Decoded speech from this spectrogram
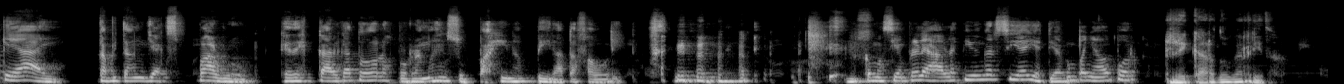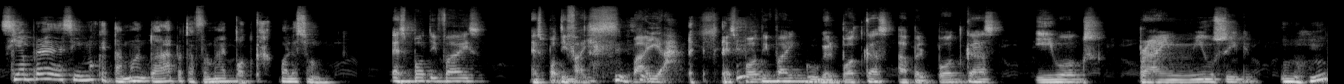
que hay, Capitán Jack Sparrow, que descarga todos los programas en su página pirata favorita? Como siempre les habla Steven García y estoy acompañado por Ricardo Garrido. Siempre les decimos que estamos en todas las plataformas de podcast. ¿Cuáles son? Spotify, Spotify, vaya, Spotify, Google Podcast, Apple Podcast, Evox, Prime Music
